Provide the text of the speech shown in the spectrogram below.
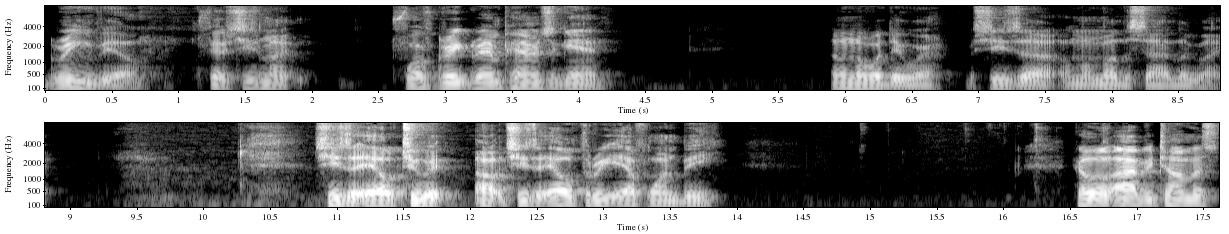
Greenville. Fifth, she's my fourth great grandparents again. I don't know what they were, but she's uh, on my mother's side. Look like she's a L two. Uh, she's a L three F one B. Hello, Ivy Thomas.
